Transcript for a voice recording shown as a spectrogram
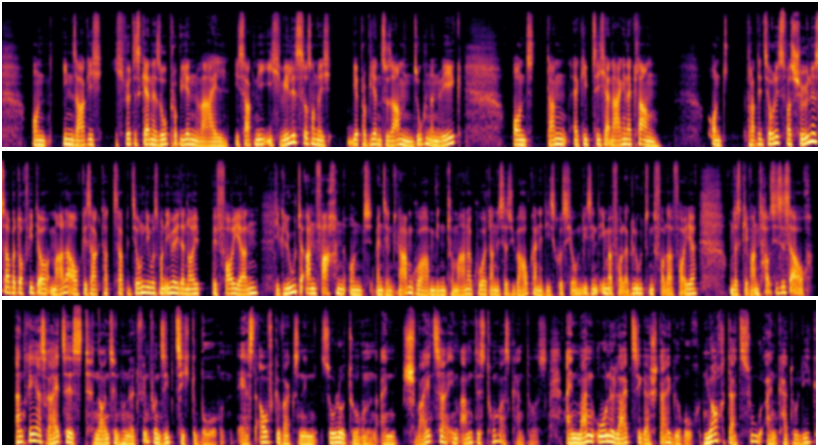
und ihnen sage ich, ich würde es gerne so probieren, weil ich sage nie, ich will es so, sondern ich, wir probieren zusammen, suchen einen Weg und dann ergibt sich ein eigener Klang. Und Tradition ist was Schönes, aber doch wie der Maler auch gesagt hat, Tradition, die muss man immer wieder neu befeuern, die Glut anfachen und wenn Sie einen Knabenchor haben wie einen Thomanerchor, dann ist das überhaupt keine Diskussion. Die sind immer voller Glut und voller Feuer und das Gewandhaus ist es auch. Andreas Reitz ist 1975 geboren. Er ist aufgewachsen in Solothurn, ein Schweizer im Amt des Thomaskantors, ein Mann ohne Leipziger Stallgeruch, noch dazu ein Katholik.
